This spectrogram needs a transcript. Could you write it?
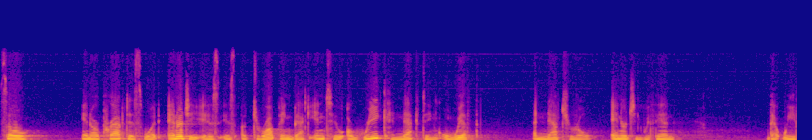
So, in our practice, what energy is, is a dropping back into, a reconnecting with a natural energy within that we've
